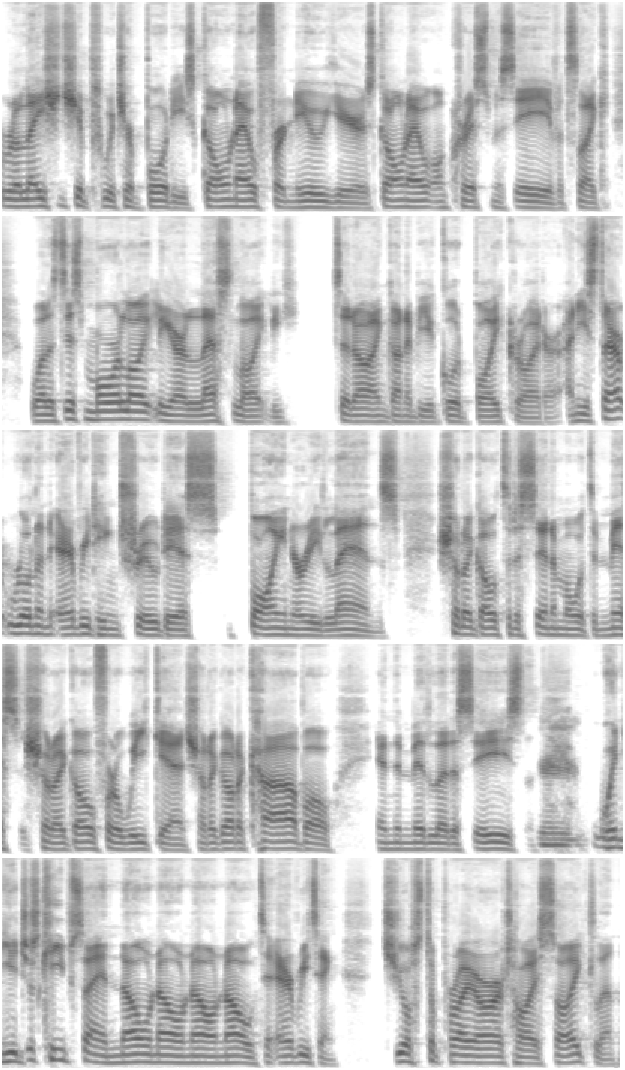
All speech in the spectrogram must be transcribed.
relationships with your buddies, going out for New Year's, going out on Christmas Eve. It's like, well, is this more likely or less likely that I'm going to be a good bike rider. And you start running everything through this binary lens. Should I go to the cinema with the miss? Should I go for a weekend? Should I go to Cabo in the middle of the season? Mm. When you just keep saying no, no, no, no to everything, just to prioritize cycling,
